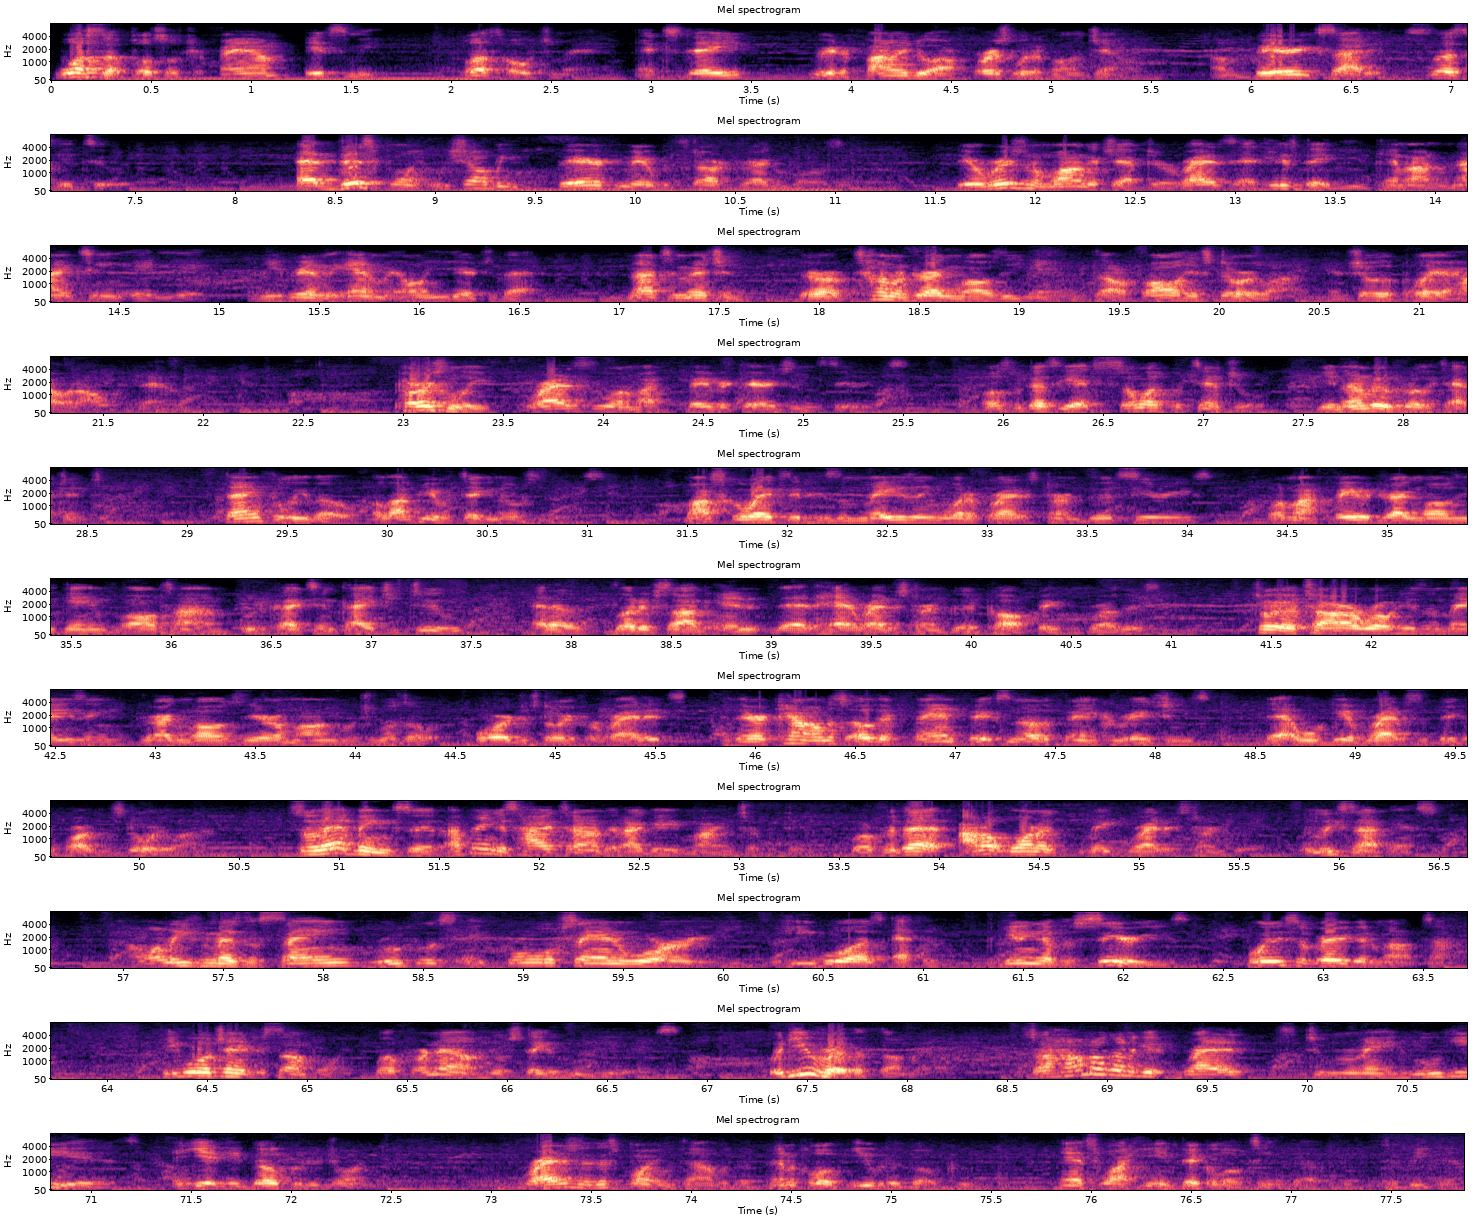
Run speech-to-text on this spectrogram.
What's up, Plus Ultra fam? It's me, Plus Ultraman, and today we're here to finally do our first What If on the channel. I'm very excited, so let's get to it. At this point, we shall be very familiar with the start of Dragon Ball Z. The original manga chapter, Raditz had his debut, came out in 1988, and he in the anime only a year to that. Not to mention, there are a ton of Dragon Ball Z games that'll follow his storyline and show the player how it all went down. Personally, Raditz is one of my favorite characters in the series, mostly because he had so much potential, yet none of it was really tapped into. Thankfully though, a lot of people have taken notice of this. MasakoX did his amazing What If Raditz Turned Good series, one of my favorite Dragon Ball Z games of all time, Budokai Tenkaichi 2, had a What If saga in it that had Raditz Turned Good called Fateful Brothers. Toyotaro wrote his amazing Dragon Ball Zero manga, which was an origin story for Raditz. And there are countless other fanfics and other fan creations that will give Raditz a bigger part of the storyline. So that being said, I think it's high time that I gave my interpretation. But for that, I don't want to make Raditz turn good. At least not instantly. I want to leave him as the same ruthless and cruel Saiyan warrior he was at the beginning of the series for at least a very good amount of time. He will change at some point, but for now, he'll stay who he is. But you read the thumbnail. So how am I going to get Raditz to remain who he is, and yet get Goku to join me? Raditz at this point in time was the pinnacle of evil to Goku, hence why he and Piccolo teamed up to beat him.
